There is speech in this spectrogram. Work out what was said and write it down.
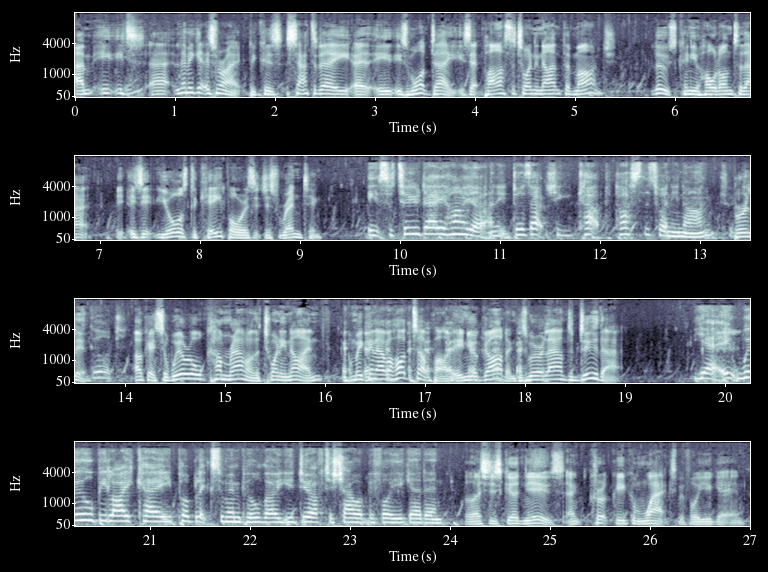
Um, it, it's uh, let me get this right because Saturday uh, is what day? Is it past the 29th of March? Luce, can you hold on to that? Is it yours to keep or is it just renting? it's a two-day hire and it does actually cap past the 29th. Which Brilliant. Good. Okay, so we'll all come round on the 29th and we can have a hot tub party in your garden because we're allowed to do that. Yeah, it will be like a public swimming pool, though. You do have to shower before you get in. Well, this is good news. And Crook, you can wax before you get in.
